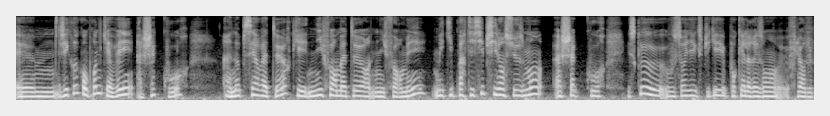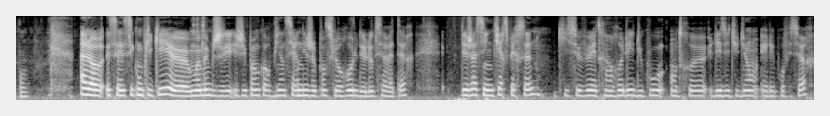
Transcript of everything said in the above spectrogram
Euh, J'ai cru comprendre qu'il y avait à chaque cours un observateur qui est ni formateur ni formé, mais qui participe silencieusement à chaque cours. Est-ce que vous sauriez expliquer pour quelle raison, euh, Fleur Dupont? Alors, c'est assez compliqué. Euh, Moi-même, j'ai pas encore bien cerné, je pense, le rôle de l'observateur. Déjà, c'est une tierce personne qui se veut être un relais, du coup, entre les étudiants et les professeurs.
